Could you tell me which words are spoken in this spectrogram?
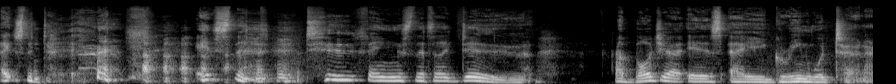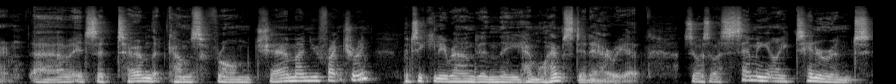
It's the it's the two things that I do. A bodger is a greenwood turner. Uh, it's a term that comes from chair manufacturing, particularly around in the Hemel Hempstead area. So, so a semi-itinerant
